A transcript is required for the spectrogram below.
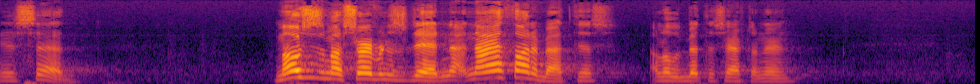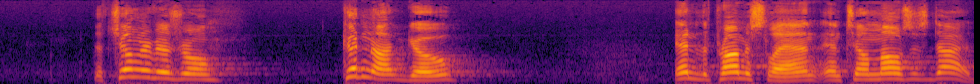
and he said, Moses, my servant, is dead. Now, now, I thought about this a little bit this afternoon. The children of Israel could not go into the promised land until Moses died.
